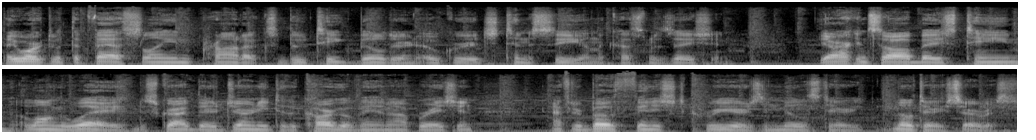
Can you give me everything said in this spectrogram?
They worked with the Fastlane Products boutique builder in Oak Ridge, Tennessee on the customization. The Arkansas based team, along the way, described their journey to the cargo van operation after both finished careers in military, military service.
